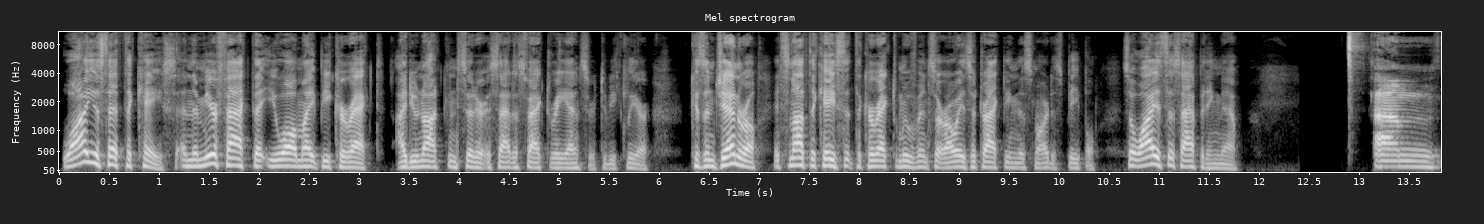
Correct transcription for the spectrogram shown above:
Why is that the case? And the mere fact that you all might be correct, I do not consider a satisfactory answer, to be clear. Because in general, it's not the case that the correct movements are always attracting the smartest people. So why is this happening now? Um,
